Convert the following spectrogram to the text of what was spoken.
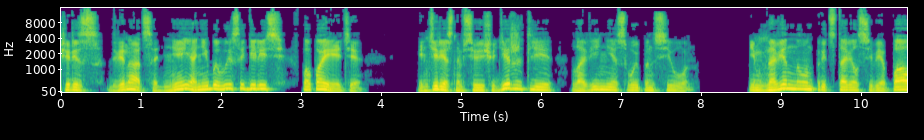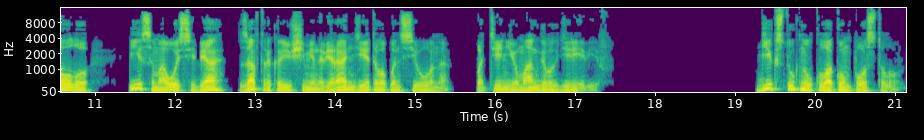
Через 12 дней они бы высадились в Папаэте. Интересно, все еще держит ли Лавиния свой пансион? И мгновенно он представил себе Паулу и самого себя завтракающими на веранде этого пансиона под тенью манговых деревьев. Дик стукнул кулаком по столу.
